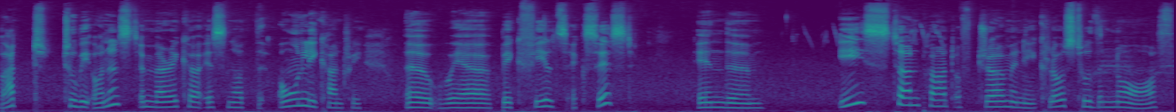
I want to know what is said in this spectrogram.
But to be honest, America is not the only country uh, where big fields exist. In the eastern part of Germany, close to the north,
